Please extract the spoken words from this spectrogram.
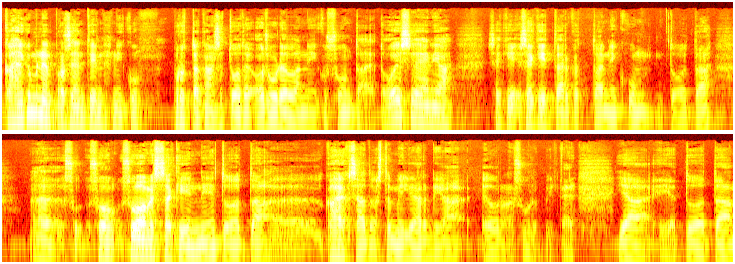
20 prosentin niin kuin bruttokansantuoteosuudella niin kuin suuntaan ja toiseen, ja sekin, sekin tarkoittaa niin kuin, tuota, Su- Suomessakin niin tuota, 18 miljardia euroa suurin piirtein. Ja, ja tuota,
